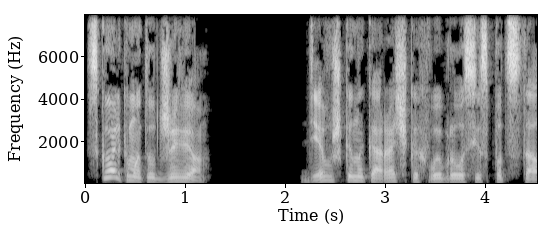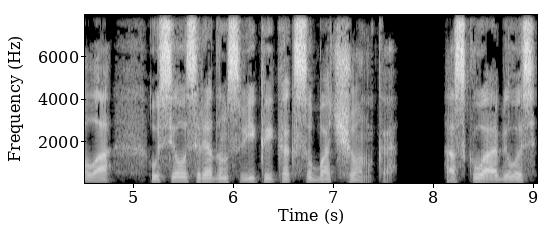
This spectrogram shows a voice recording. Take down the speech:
сколько мы тут живем?» Девушка на карачках выбралась из-под стола, уселась рядом с Викой, как собачонка. Осклабилась,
